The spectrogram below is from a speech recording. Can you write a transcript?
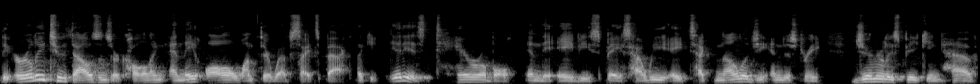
the early 2000s are calling and they all want their websites back. Like it is terrible in the AV space how we, a technology industry, generally speaking, have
